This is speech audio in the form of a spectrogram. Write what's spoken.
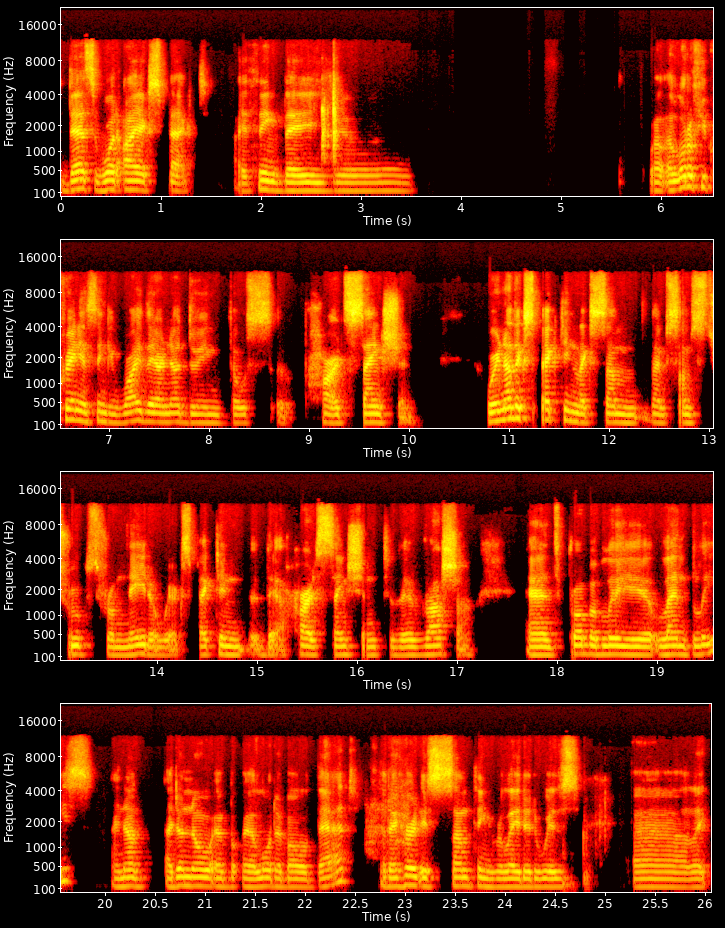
That's what I expect. I think they. Uh, well, a lot of Ukrainians thinking why they are not doing those uh, hard sanction. We're not expecting like some like some troops from NATO. We're expecting the hard sanction to the Russia, and probably lend lease. I know I don't know a, a, lot about that, but I heard it's something related with uh, like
